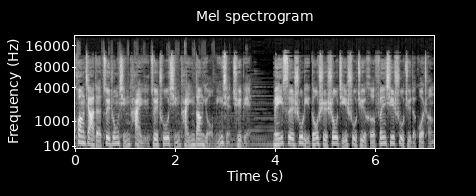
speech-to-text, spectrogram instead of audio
框架的最终形态与最初形态应当有明显区别。每一次梳理都是收集数据和分析数据的过程，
